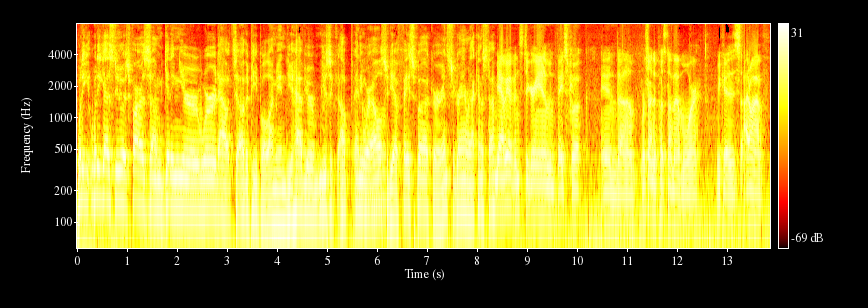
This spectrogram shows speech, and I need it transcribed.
what do you what do you guys do as far as um, getting your word out to other people? I mean, do you have your music up anywhere else, or do you have Facebook or Instagram or that kind of stuff? Yeah, we have Instagram and Facebook, and um, we're starting to post on that more because I don't have.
